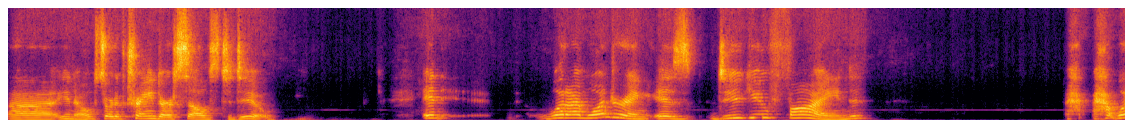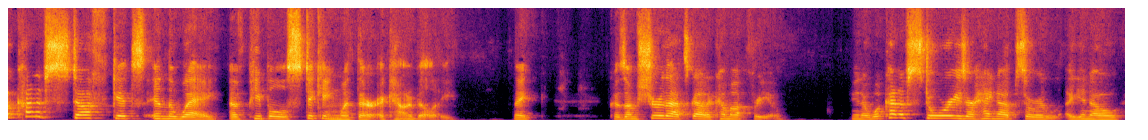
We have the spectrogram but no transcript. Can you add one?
uh, you know, sort of trained ourselves to do. And what I'm wondering is do you find how, what kind of stuff gets in the way of people sticking with their accountability? Like, because I'm sure that's got to come up for you. You know, what kind of stories or hangups or, you know,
